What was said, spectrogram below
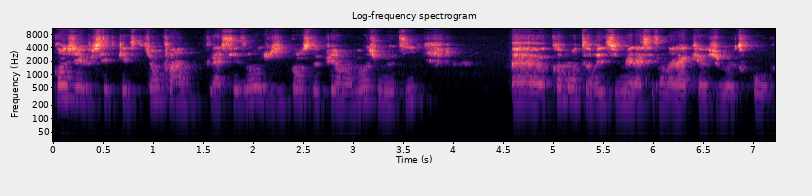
quand j'ai vu cette question, enfin la saison, j'y pense depuis un moment. Je me dis comment te résumer la saison dans laquelle je me trouve?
